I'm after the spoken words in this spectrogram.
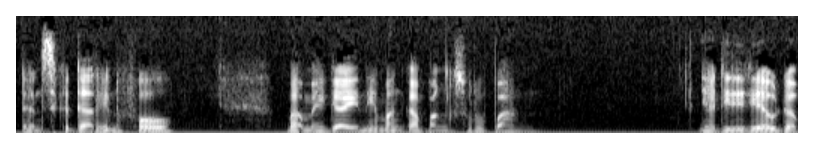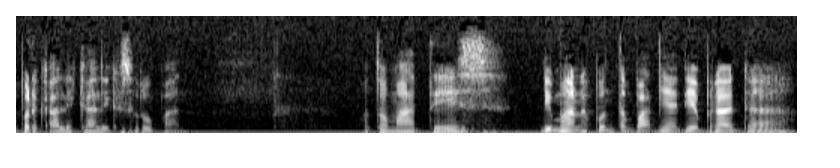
Dan sekedar info Mbak Mega ini memang gampang kesurupan. Jadi dia udah berkali-kali kesurupan otomatis di mana pun tempatnya dia berada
